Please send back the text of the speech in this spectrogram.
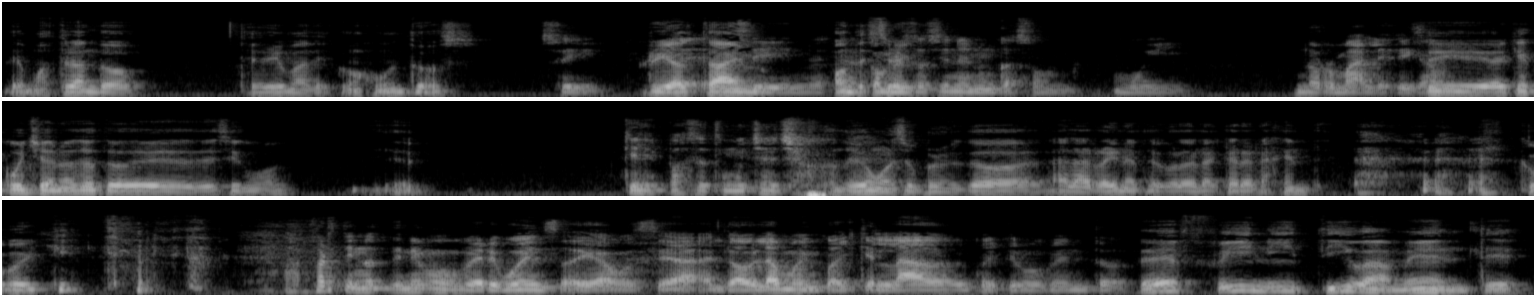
demostrando teoremas de conjuntos. Sí. Real Eh, time sí, on nuestras conversaciones nunca son muy normales, digamos. Sí, el que escucha de nosotros debe decir como... eh, ¿Qué les pasa a este muchacho? Cuando íbamos al supermercado a la reina te acordás la cara de la gente. Como, ¿qué? Aparte no tenemos vergüenza, digamos, o sea, lo hablamos en cualquier lado, en cualquier momento. Definitivamente.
